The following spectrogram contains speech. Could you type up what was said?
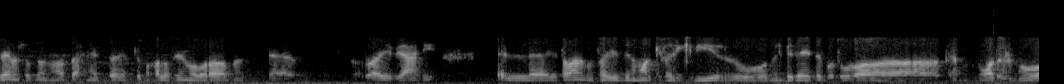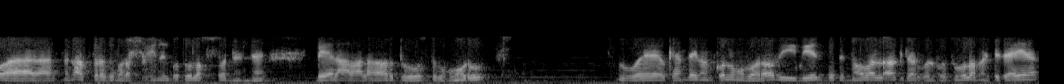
زي ما شفنا النهارده إحنا لسه مخلصين المباراه من آه، قريب يعني. طبعا المنتخب الدنماركي فريق كبير ومن بداية البطولة كان واضح إن هو من ابرز مرشحين البطوله خصوصا إن بيلعب على ارضه وسط جمهوره. وكان دايما كل مباراة بي- بيثبت إن هو الأقدر بالبطولة من البداية.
